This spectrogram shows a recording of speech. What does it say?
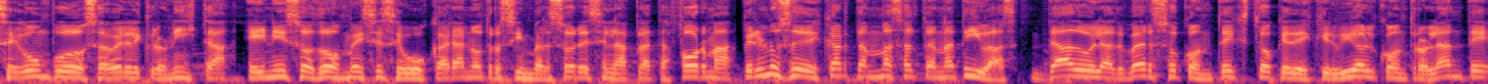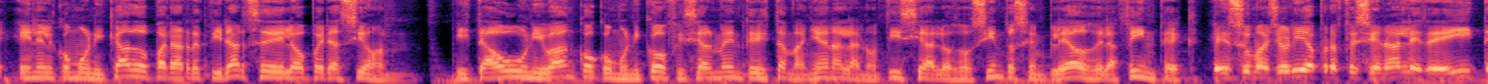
Según pudo saber el cronista, en esos dos meses se buscarán otros inversores en la plataforma, pero no se descartan más alternativas, dado el adverso contexto que describió el controlante en el comunicado para retirarse de la operación. Itaú Unibanco comunicó oficialmente esta mañana la noticia a los 200 empleados de la fintech, en su mayoría profesionales de IT,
